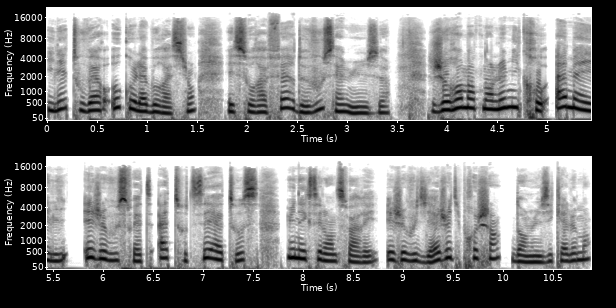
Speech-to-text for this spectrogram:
Il est ouvert aux collaborations et saura faire de vous s'amuse. Je rends maintenant le micro à Maëlie et je vous souhaite à toutes et à tous une excellente soirée. Et je vous dis à jeudi prochain dans Musicalement.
